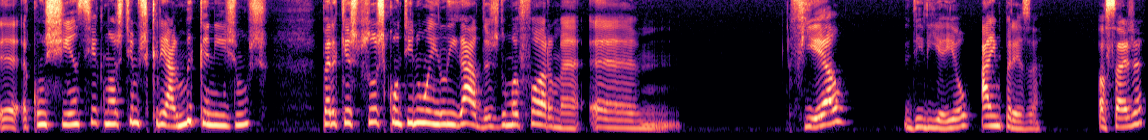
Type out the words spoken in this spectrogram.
uh, a consciência que nós temos que criar mecanismos para que as pessoas continuem ligadas de uma forma uh, fiel, diria eu, à empresa. Ou seja,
